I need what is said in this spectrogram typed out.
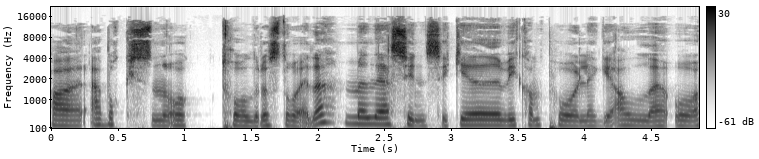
har, er voksen og tåler å stå i det, men jeg syns ikke vi kan pålegge alle å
